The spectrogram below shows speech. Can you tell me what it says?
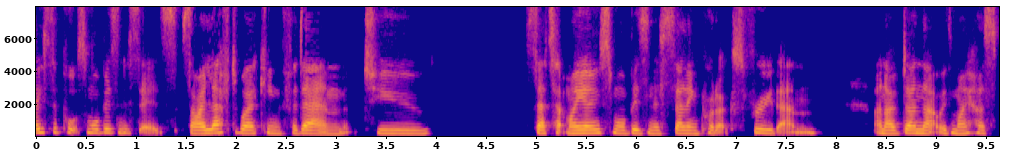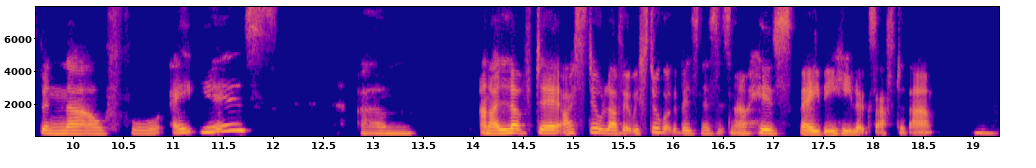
they support small businesses. So I left working for them to set up my own small business selling products through them. And I've done that with my husband now for eight years. Um, and I loved it. I still love it. We've still got the business. It's now his baby. He looks after that. Mm.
